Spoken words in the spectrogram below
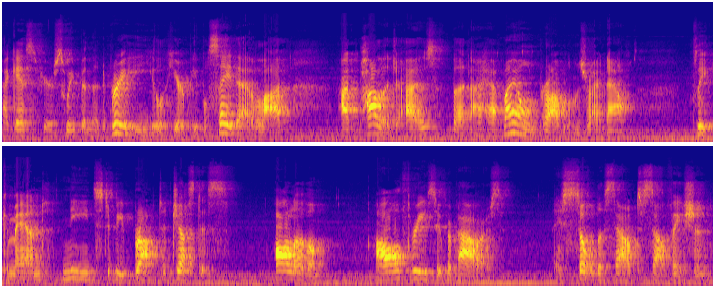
I guess if you're sweeping the debris, you'll hear people say that a lot. I'd apologize, but I have my own problems right now. Fleet Command needs to be brought to justice. All of them. All three superpowers. They sold us out to salvation.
